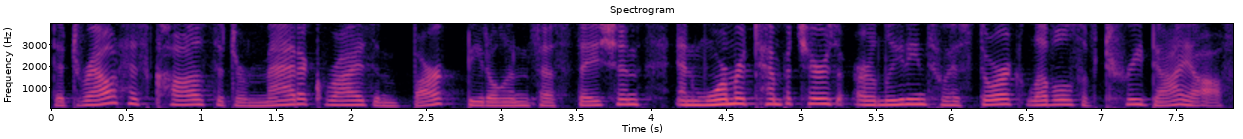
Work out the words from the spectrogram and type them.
The drought has caused a dramatic rise in bark beetle infestation, and warmer temperatures are leading to historic levels of tree die off,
